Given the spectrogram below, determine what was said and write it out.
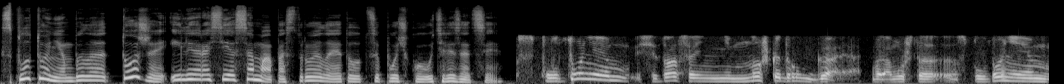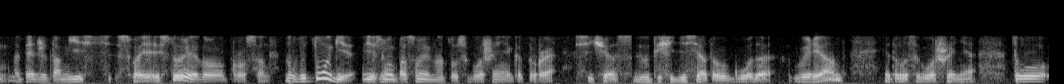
С плутонием было то же или Россия сама построила эту цепочку утилизации? Плутонием ситуация немножко другая, потому что с плутонием, опять же, там есть своя история этого вопроса. Но в итоге, если мы посмотрим на то соглашение, которое сейчас 2010 года вариант этого соглашения, то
